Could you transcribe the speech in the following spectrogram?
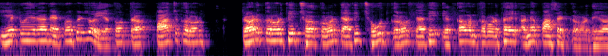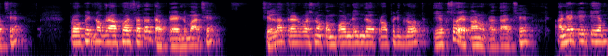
Year to year net profit જોઈએ તો પાંચ કરોડ, ત્રણ કરોડથી છ કરોડ, ત્યાંથી ચૌદ કરોડ, ત્યાંથી એકાવન કરોડ થઈ અને પાસઠ કરોડ થયો છે. પ્રોફિટનો ગ્રાફ સતત અપ ટ્રેન્ડમાં છે. છેલ્લા ત્રણ વર્ષનો કમ્પાઉન્ડિંગ પ્રોફિટ ગ્રોથ એકસો એકાણું ટકા છે અને ટીટીએમ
